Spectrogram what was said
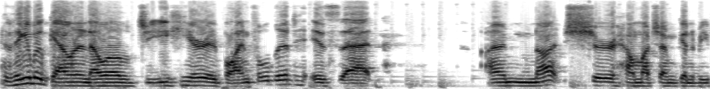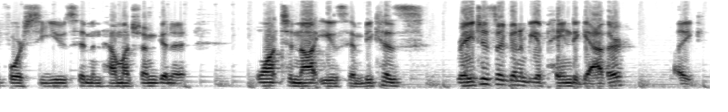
The thing about Gau and LLG here at Blindfolded is that I'm not sure how much I'm going to be forced to use him and how much I'm going to want to not use him because rages are going to be a pain to gather. Like,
